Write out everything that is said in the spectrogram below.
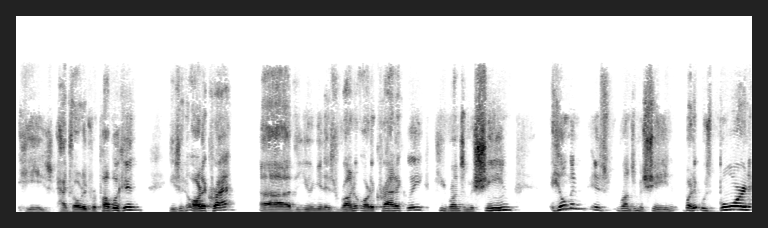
He's had voted Republican. He's an autocrat. Uh, the union is run autocratically. He runs a machine. Hillman is runs a machine, but it was born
